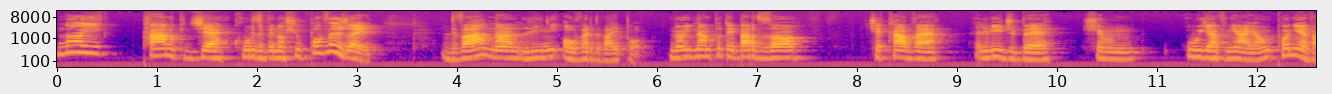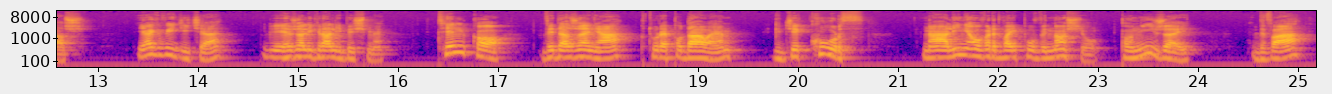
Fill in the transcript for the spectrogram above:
no i tam, gdzie kurs wynosił powyżej 2 na linii over 2,5. No i nam tutaj bardzo ciekawe liczby się ujawniają, ponieważ jak widzicie, jeżeli gralibyśmy tylko wydarzenia, które podałem, gdzie kurs na linię over 2,5 wynosił poniżej 2,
